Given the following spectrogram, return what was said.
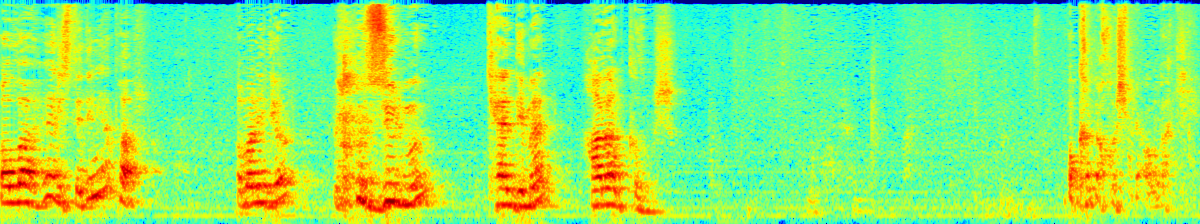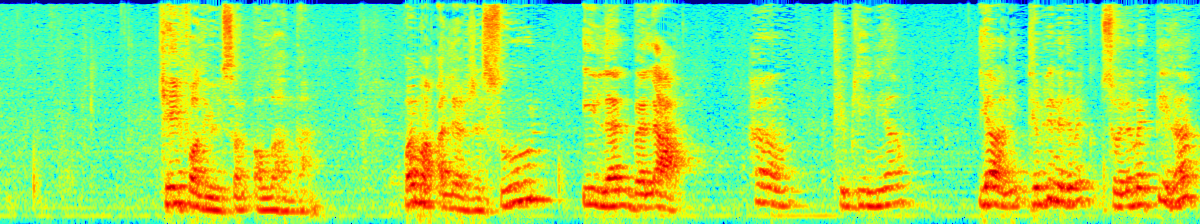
Allah her istediğini yapar. Ama ne diyor? Zulmü kendime haram kılmış. O kadar hoş bir Allah ki. Keyif alıyor insan Allah'ından. Ama aller Resul ilel bela. Ha, tebliğini yap. Yani tebliğ ne demek? Söylemek değil ha.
